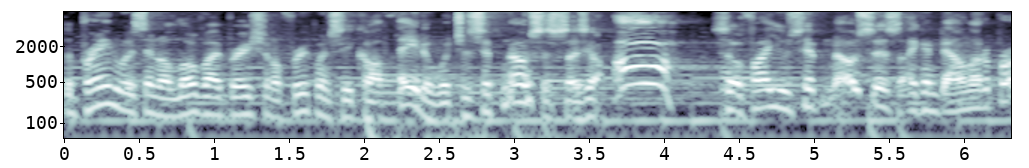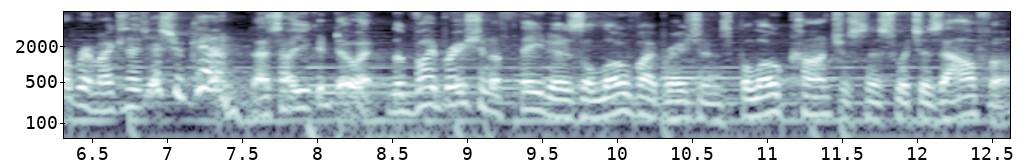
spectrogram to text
the brain was in a low vibrational frequency called theta, which is hypnosis. So I say, oh, so if I use hypnosis, I can download a program. I can say, yes, you can. That's how you can do it. The vibration of theta is a low vibration. It's below consciousness, which is alpha.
